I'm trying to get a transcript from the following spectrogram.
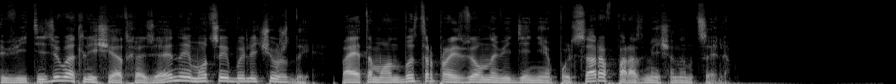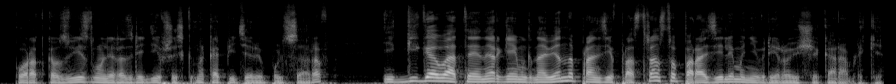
Витязю, в отличие от хозяина, эмоции были чужды, поэтому он быстро произвел наведение пульсаров по размеченным целям. Коротко взвизгнули, разрядившись к накопителю пульсаров, и гигаватты энергии, мгновенно пронзив пространство, поразили маневрирующие кораблики.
